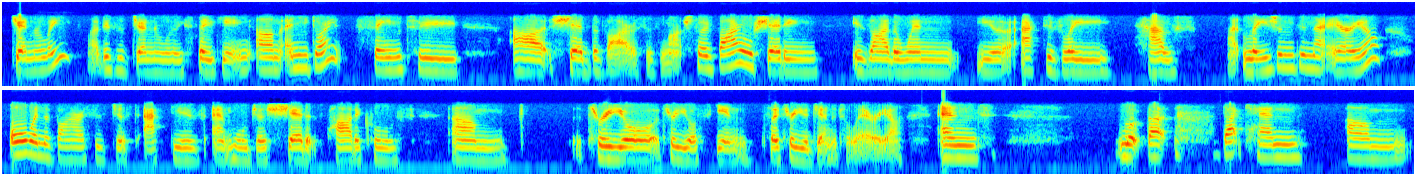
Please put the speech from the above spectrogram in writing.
generally. Like this is generally speaking, um, and you don't seem to uh, shed the virus as much. So viral shedding is either when you actively have like lesions in that area, or when the virus is just active and will just shed its particles um, through your through your skin, so through your genital area. And look, that that can um,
